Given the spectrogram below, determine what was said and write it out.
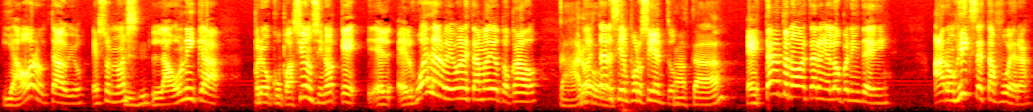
Y ahora, Octavio, eso no es la única preocupación, sino que el, el juez del béisbol está medio tocado. Claro. No está al 100%. No está. Stanton no va a estar en el Opening Day. Aaron Hicks está fuera.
